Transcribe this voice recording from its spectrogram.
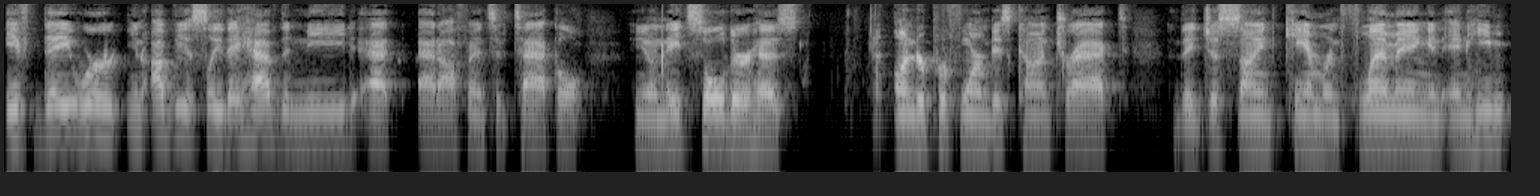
If they were, you know, obviously they have the need at at offensive tackle. You know, Nate Solder has underperformed his contract. They just signed Cameron Fleming and and he,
